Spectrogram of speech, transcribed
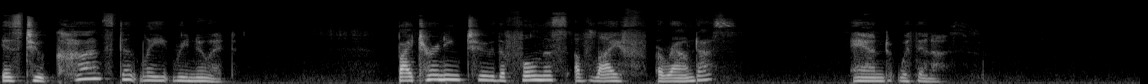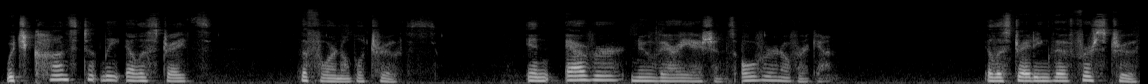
is to constantly renew it by turning to the fullness of life around us and within us, which constantly illustrates the Four Noble Truths in ever new variations over and over again illustrating the first truth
